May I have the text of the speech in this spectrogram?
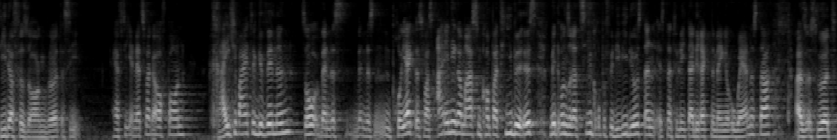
die dafür sorgen wird, dass Sie heftig Ihr Netzwerk aufbauen, Reichweite gewinnen, so, wenn das, wenn das ein Projekt ist, was einigermaßen kompatibel ist mit unserer Zielgruppe für die Videos, dann ist natürlich da direkt eine Menge Awareness da. Also es wird,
